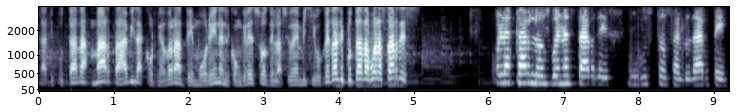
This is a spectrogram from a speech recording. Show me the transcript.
la diputada Marta Ávila, coordinadora de Morena en el Congreso de la Ciudad de México. ¿Qué tal, diputada? Buenas tardes. Hola, Carlos. Buenas tardes. Un gusto saludarte.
